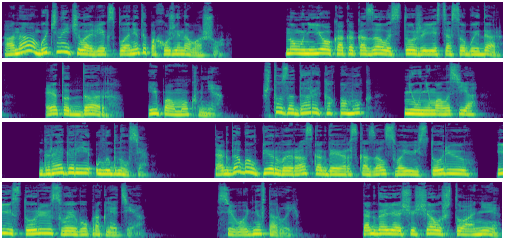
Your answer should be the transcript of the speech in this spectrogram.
Она обычный человек с планеты, похожей на вашу. Но у нее, как оказалось, тоже есть особый дар. Этот дар и помог мне. Что за дар и как помог? Не унималась я. Грегори улыбнулся. Тогда был первый раз, когда я рассказал свою историю и историю своего проклятия. Сегодня второй. Тогда я ощущал, что они,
